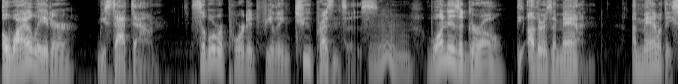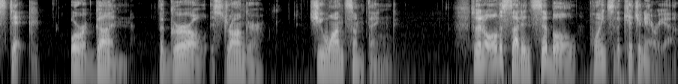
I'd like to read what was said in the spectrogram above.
A while later, we sat down. Sybil reported feeling two presences. Mm. One is a girl, the other is a man. A man with a stick or a gun. The girl is stronger. She wants something. So then all of a sudden, Sybil points to the kitchen area.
